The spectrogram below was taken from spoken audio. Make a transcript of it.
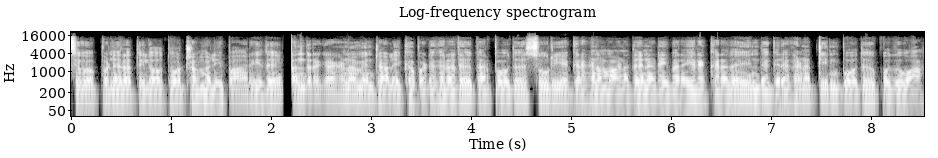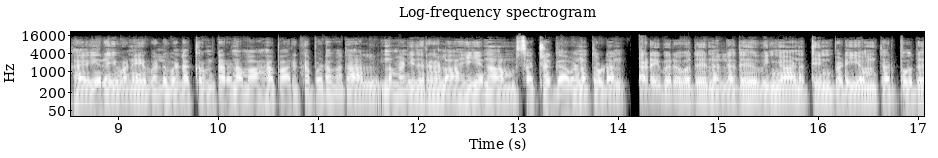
சிவப்பு நிறத்திலோ தோற்றமளிப்பார் இது சந்திர கிரகணம் என்று அழைக்கப்படுகிறது. தற்போது சூரிய கிரகணமானது நடைபெற இருக்கிறது. இந்த கிரகணத்தின் போது பொதுவாக இறைவனை வலுவிளக்கம் தருணமாக பார்க்கப்படுவதால் மனிதர்களாகிய நாம் சற்று கவனத்துடன் நடைபெறுவது நல்லது. விஞ்ஞானத்தின்படியும் தற்போது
